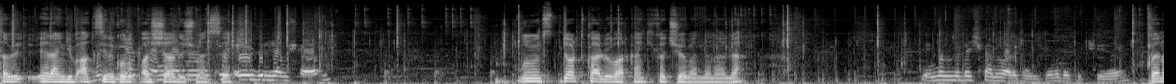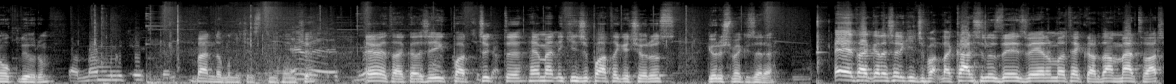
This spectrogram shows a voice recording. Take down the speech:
Tabi herhangi bir aksilik olup aşağı hemen düşmezsek. Öldüreceğim şu an. Bunun 4 kalbi var kanki kaçıyor benden hala. Benim bunun da 5 kalbi var kanka. Bu da kaçıyor. Ben okluyorum. Tamam ben bunu kestim. Ben de bunu kestim kanki. Evet. Evet arkadaşlar ilk part çıktı. Hemen ikinci parta geçiyoruz. Görüşmek üzere. Evet arkadaşlar ikinci partla karşınızdayız ve yanımda tekrardan Mert var.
